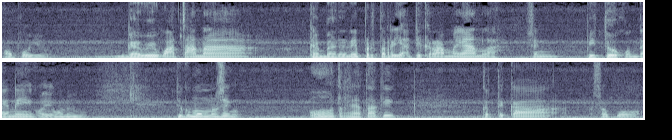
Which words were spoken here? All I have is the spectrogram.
apa yo? Gawe wacana gambarannya berteriak di keramaian lah. Sing beda kontennya kaya ngono iku. Diku momen sing oh ternyata ki ketika sapa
